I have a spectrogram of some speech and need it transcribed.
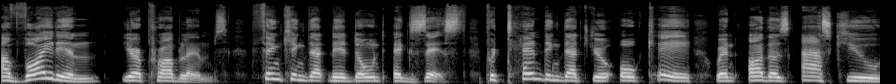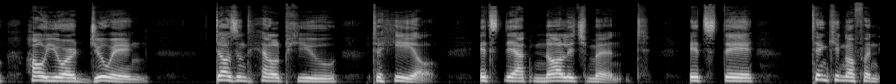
Avoiding your problems, thinking that they don't exist, pretending that you're okay when others ask you how you are doing, doesn't help you to heal. It's the acknowledgement. It's the thinking of an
